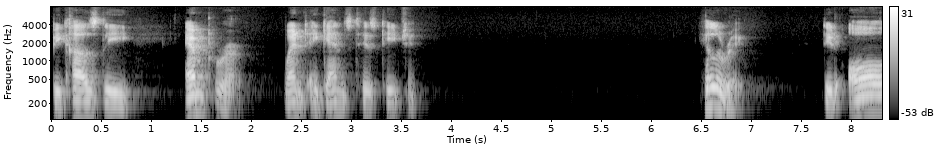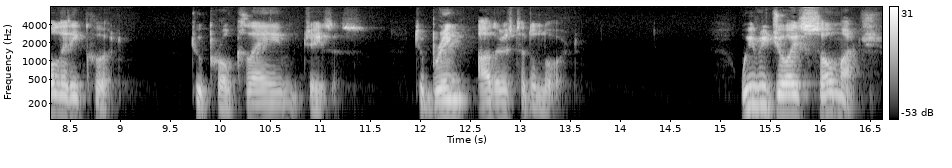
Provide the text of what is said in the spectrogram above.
because the emperor went against his teaching. Hilary did all that he could to proclaim Jesus, to bring others to the Lord. We rejoice so much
